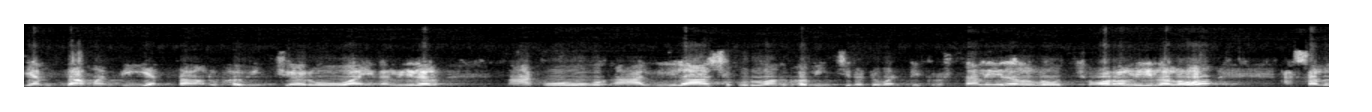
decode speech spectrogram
ఎంతమంది ఎంత అనుభవించారో ఆయన లీలలు. నాకు ఆ లీలాశకుడు అనుభవించినటువంటి కృష్ణలీలలో చోరలీలలో అసలు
